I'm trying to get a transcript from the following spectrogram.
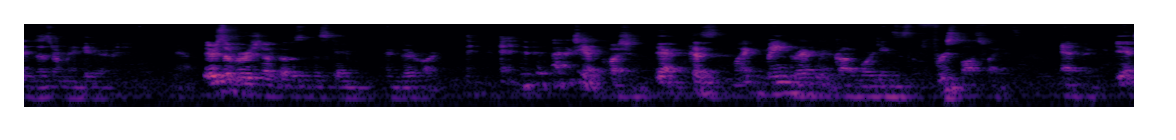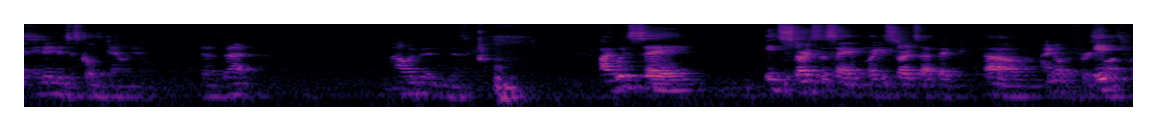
And those are my favorite missions. There's a version of those in this game, and they're hard. I actually have a question. Yeah. Because my main gripe with God of War games is the first boss fight is epic. Yes. And then it just goes downhill. Does that, how is it in this game? I would say It starts the same, like it starts epic. Um, I know the first It- boss fight.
